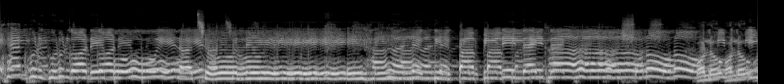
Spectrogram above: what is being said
এখন ঘুর করে বউয়েরা চলে। হাল একদিন পাবি রে দেখা। শোনো এই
